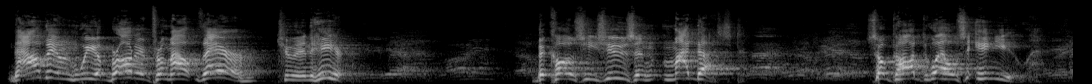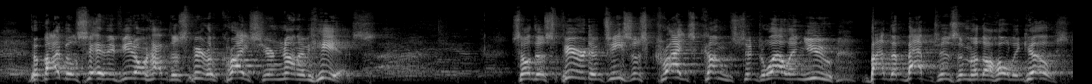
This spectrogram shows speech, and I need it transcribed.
Now then, we have brought it from out there to in here because he's using my dust. So God dwells in you. The Bible said if you don't have the Spirit of Christ, you're none of His. So the Spirit of Jesus Christ comes to dwell in you by the baptism of the Holy Ghost.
